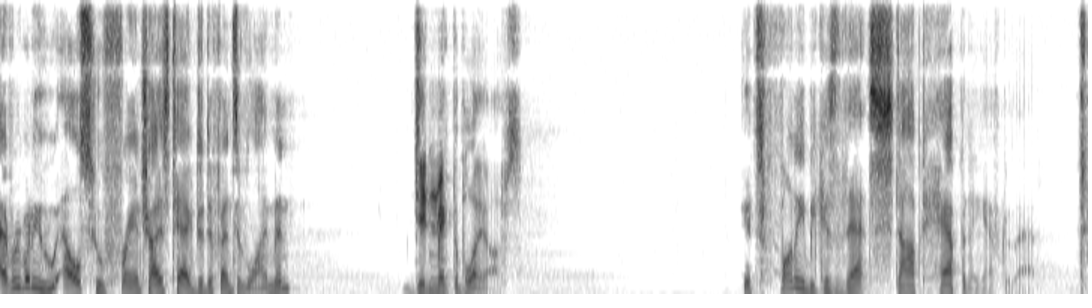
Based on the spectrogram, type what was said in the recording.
Everybody who else who franchise tagged a defensive lineman didn't make the playoffs. It's funny because that stopped happening after that.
